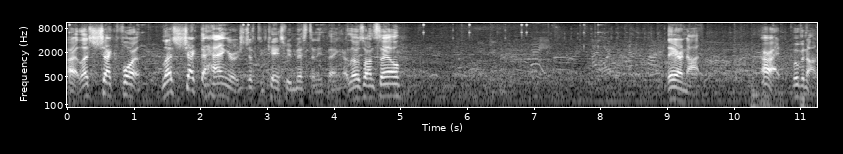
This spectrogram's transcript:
All right, let's check for, let's check the hangars just in case we missed anything. Are those on sale? They are not. All right, moving on.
